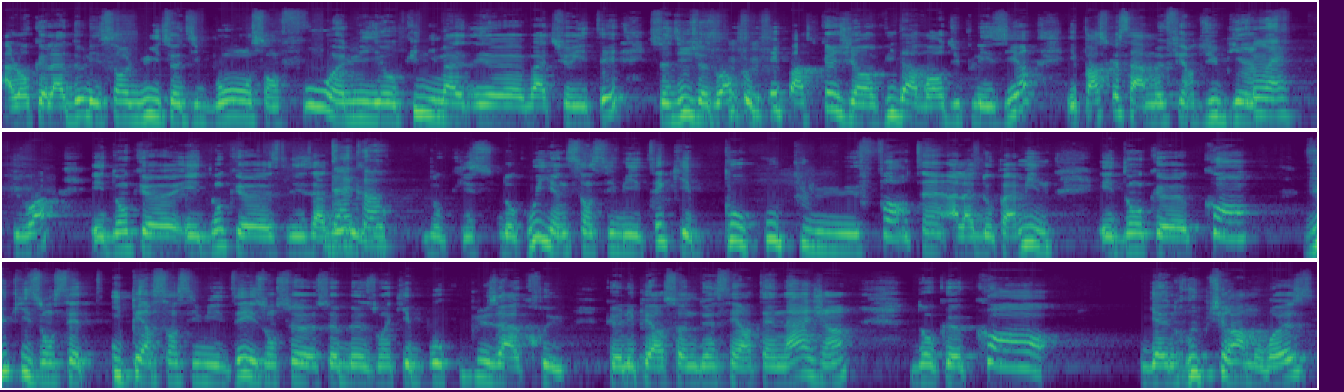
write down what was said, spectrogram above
Alors que l'adolescent, lui, il se dit bon, on s'en fout, hein, lui, il a aucune euh, maturité. Il se dit je dois sauter parce que j'ai envie d'avoir du plaisir et parce que ça va me faire du bien. Ouais. Tu vois? Et donc, euh, et donc les ados. Donc, donc oui, il y a une sensibilité qui est beaucoup plus forte hein, à la dopamine. Et donc quand vu qu'ils ont cette hypersensibilité, ils ont ce, ce, besoin qui est beaucoup plus accru que les personnes d'un certain âge. Hein. Donc, euh, quand il y a une rupture amoureuse,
